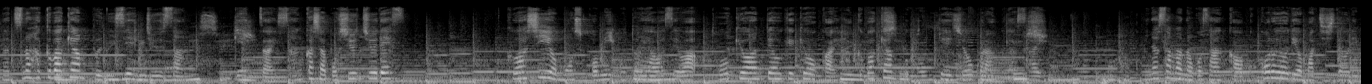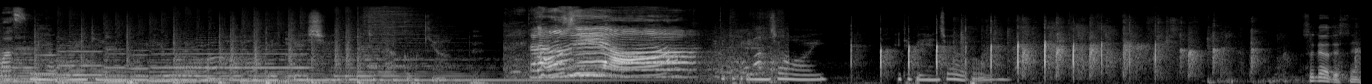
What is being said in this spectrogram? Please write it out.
夏の白馬キャンプ2013現在参加者募集中です。詳しいお申し込みお問い合わせは東京アンテオケ教会白馬キャンプホームページをご覧ください。皆様のご参加を心よりお待ちしております。しいよ enjoy. It be enjoyable. それではですね、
